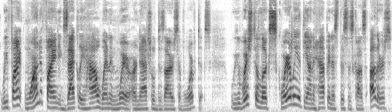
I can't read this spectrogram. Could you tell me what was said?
We find, want to find exactly how, when, and where our natural desires have warped us. We wish to look squarely at the unhappiness this has caused others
